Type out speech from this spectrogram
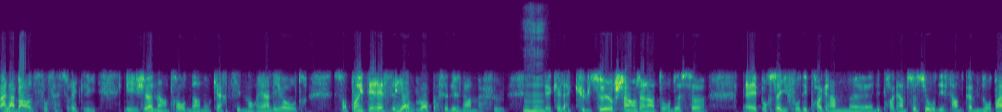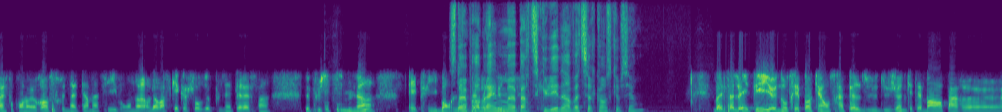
À la base, il faut s'assurer que les, les, jeunes, entre autres, dans nos quartiers de Montréal et autres, ne soient pas intéressés à vouloir posséder une arme à feu. Mm-hmm. Que la culture change alentour de ça. Et pour ça, il faut des programmes, euh, des programmes sociaux, des centres communautaires. Il faut qu'on leur offre une alternative. On, leur offre quelque chose de plus intéressant, de plus stimulant. Et puis, bon. C'est un problème particulier dans votre circonscription? Ben, ça l'a été une autre époque, hein, on se rappelle du, jeune qui était mort par euh,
